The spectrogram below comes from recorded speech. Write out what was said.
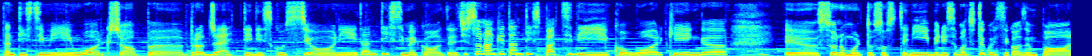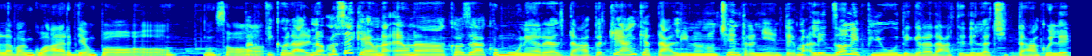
tantissimi workshop, progetti, discussioni, tantissime cose. Ci sono anche tanti spazi di co-working, eh, sono molto sostenibili, insomma tutte queste cose un po' all'avanguardia, un po' non so. particolari. No, ma sai che è una, è una cosa comune in realtà, perché anche a Tallinn non c'entra niente, ma le zone più degradate della città, quelle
